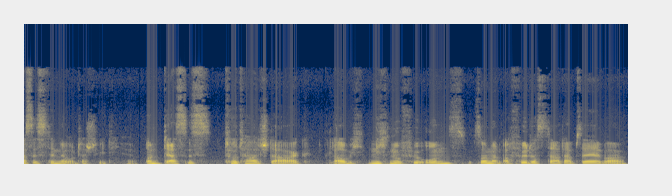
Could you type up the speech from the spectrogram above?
was ist denn der Unterschied hier? Und das ist total stark, glaube ich, nicht nur für uns, sondern auch für das Startup selber,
